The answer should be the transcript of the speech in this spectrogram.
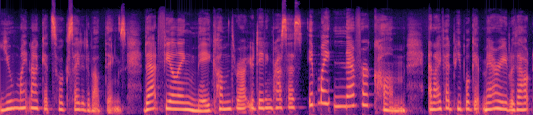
you might not get so excited about things. That feeling may come throughout your dating process. It might never come. And I've had people get married without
